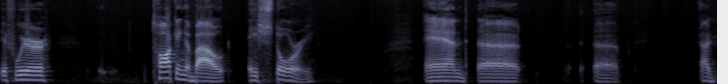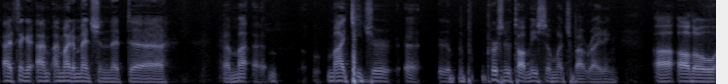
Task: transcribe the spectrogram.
if we're talking about a story, and uh, uh, I, I, think I, I, might have mentioned that uh, uh, my, uh, my teacher, uh, uh, the person who taught me so much about writing, uh, although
